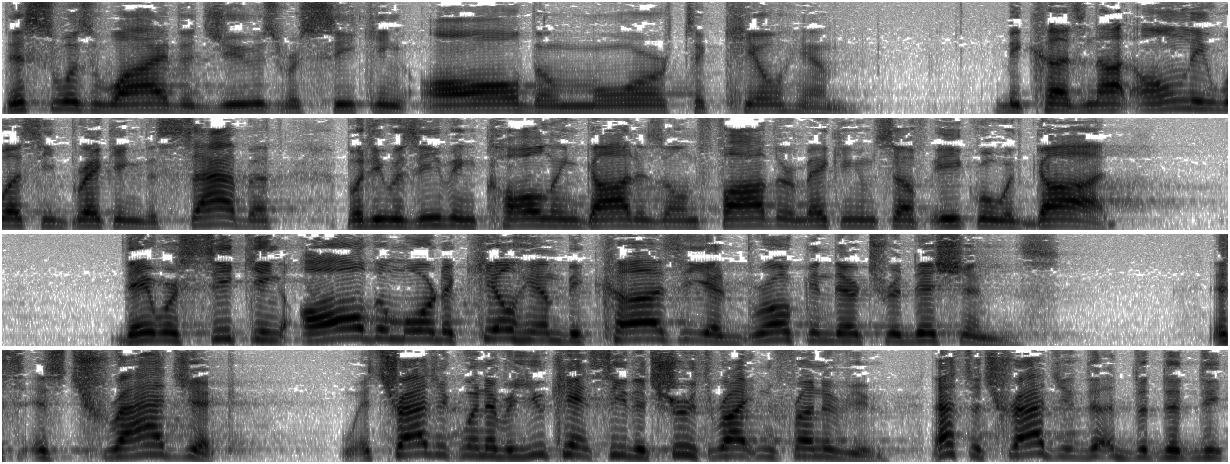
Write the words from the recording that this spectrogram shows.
This was why the Jews were seeking all the more to kill him. Because not only was he breaking the Sabbath, but he was even calling God his own father, making himself equal with God. They were seeking all the more to kill him because he had broken their traditions. This is tragic. It's tragic whenever you can't see the truth right in front of you. That's a tragedy. The, the, the,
